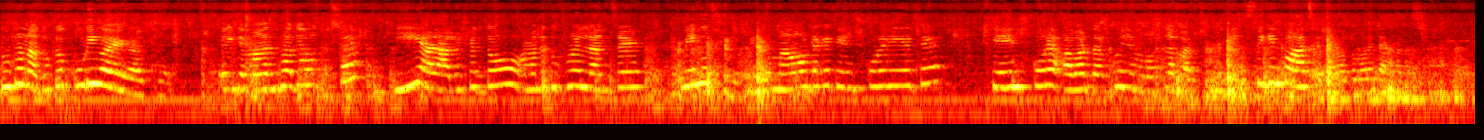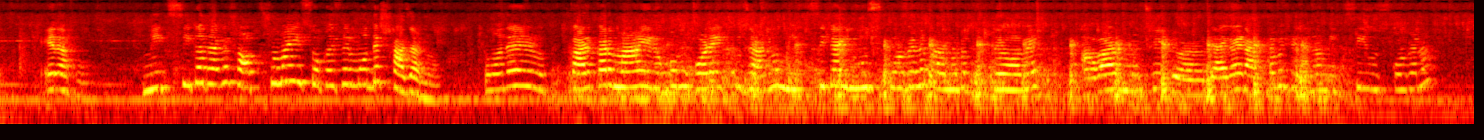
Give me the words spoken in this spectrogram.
দুটো না, দুটো কুড়ি হয়ে গেছে। এই যে মাছ ভাজা হচ্ছে ঘি আর আলু সেদ্ধ আমাদের দুপুরের লাঞ্চে মেনু ছিল। কিন্তু মা ওটাকে চেঞ্জ করে দিয়েছে চেঞ্জ করে আবার দেখো যে মশলা বাড়ছে। মিক্সি কিন্তু আছে তোমাদের দেখা যাচ্ছে এ দেখো, মিক্সিটা থাকে সবসময় শোকেসের মধ্যে সাজানো। তোমাদের কার কার মা এরকম করে একটু জানো, মিক্সিটা ইউজ করবে না, কারণ ওটা ধুতে হবে। আবার মুছে জায়গায় রাখতে হবে, সেজন্য মিক্সি ইউজ করবে না।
